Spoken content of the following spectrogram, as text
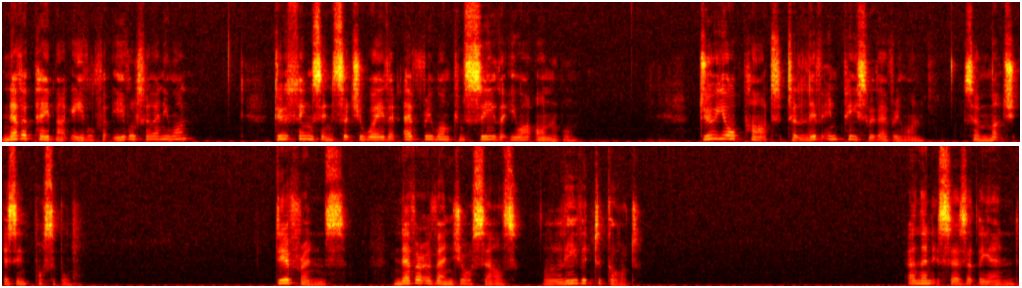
Never pay back evil for evil to anyone. Do things in such a way that everyone can see that you are honourable. Do your part to live in peace with everyone, so much as impossible. Dear friends, never avenge yourselves, leave it to God. And then it says at the end,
